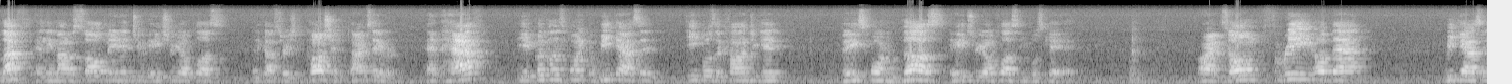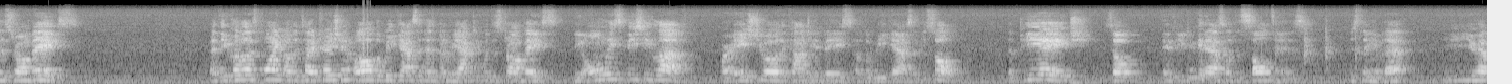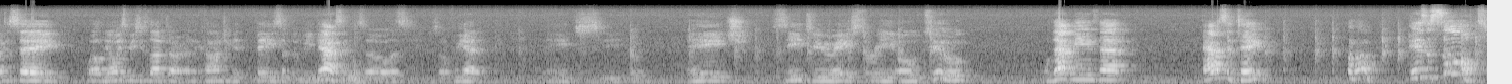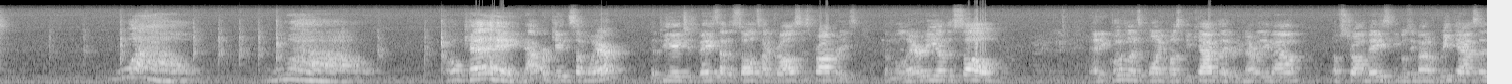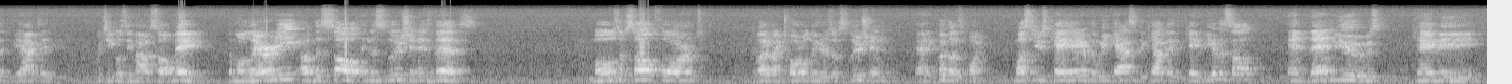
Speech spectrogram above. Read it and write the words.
left, and the amount of salt made into H3O plus and the concentration. Caution, time saver. At half the equivalence point, the weak acid equals the conjugate base form, thus H3O plus equals Ka. All right, zone three of that weak acid and strong base. At the equivalence point of the titration, all the weak acid has been reacted with the strong base. The only species left are H2O and the conjugate base of the weak acid, the salt. The pH, so if you do get asked what the salt is, just thinking of that, you have to say, well, the only species left are in the conjugate base of the weak acid. So let's, so if we had HCO, HC2H3O2, well, that means that acetate uh-huh, is a salt. Wow. Wow. Okay, now we're getting somewhere. The pH is based on the salt's hydrolysis properties. The molarity of the salt and equivalence point must be calculated. Remember the amount of strong base equals the amount of weak acid reacted, which equals the amount of salt made. The molarity of the salt in the solution is this. Moles of salt formed divided by total liters of solution at equivalence point. Must use Ka of the weak acid to calculate the Kb of the salt, and then use Kb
